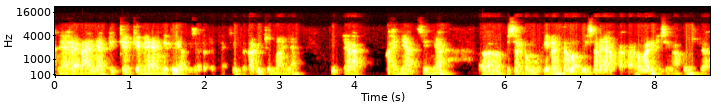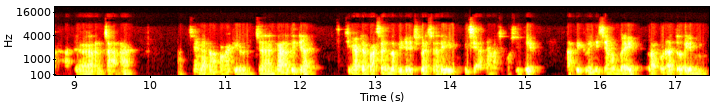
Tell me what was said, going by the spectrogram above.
hanya RNA-nya di gen-gen yang itu yang bisa terdeteksi, tetapi jumlahnya tidak banyak sehingga uh, besar kemungkinan kalau misalnya karena kemarin di Singapura sudah ada rencana, saya nggak tahu apakah dijalankan atau tidak, jika ada pasien lebih dari 11 hari PCR-nya masih positif, tapi klinisnya membaik, laboratorium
